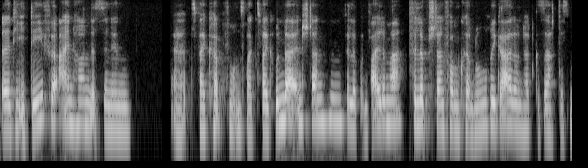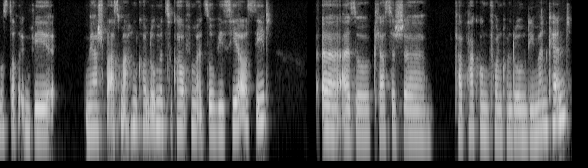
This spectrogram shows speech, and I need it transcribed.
äh, die Idee für Einhorn ist in den äh, zwei Köpfen unserer zwei Gründer entstanden, Philipp und Waldemar. Philipp stand vor dem Kondomregal und hat gesagt, das muss doch irgendwie mehr Spaß machen, Kondome zu kaufen, als so wie es hier aussieht. Äh, also klassische Verpackung von Kondomen, die man kennt.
